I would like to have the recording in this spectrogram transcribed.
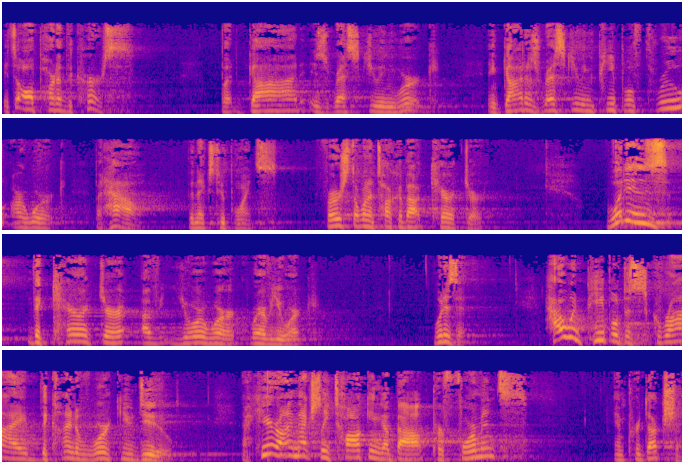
It's all part of the curse. But God is rescuing work. And God is rescuing people through our work. But how? The next two points. First, I want to talk about character. What is the character of your work wherever you work? What is it? How would people describe the kind of work you do? Now, here I'm actually talking about performance and production.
